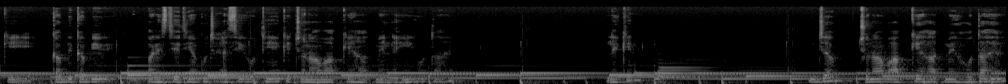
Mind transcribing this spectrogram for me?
कि कभी कभी परिस्थितियाँ कुछ ऐसी होती हैं कि चुनाव आपके हाथ में नहीं होता है। लेकिन जब चुनाव आपके हाथ में होता है,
